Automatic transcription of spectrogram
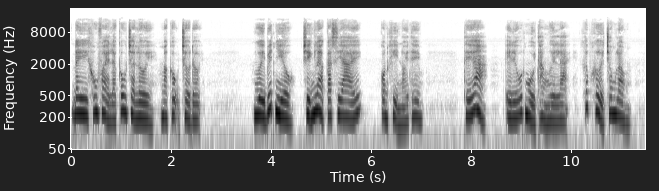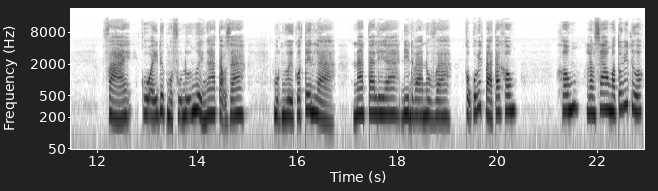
Đây không phải là câu trả lời mà cậu chờ đợi. Người biết nhiều chính là Cassia ấy, con khỉ nói thêm. Thế à? Eliot ngồi thẳng người lại, khấp khởi trong lòng. Phải, cô ấy được một phụ nữ người Nga tạo ra. Một người có tên là Natalia Divanova. Cậu có biết bà ta không? Không, làm sao mà tôi biết được?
